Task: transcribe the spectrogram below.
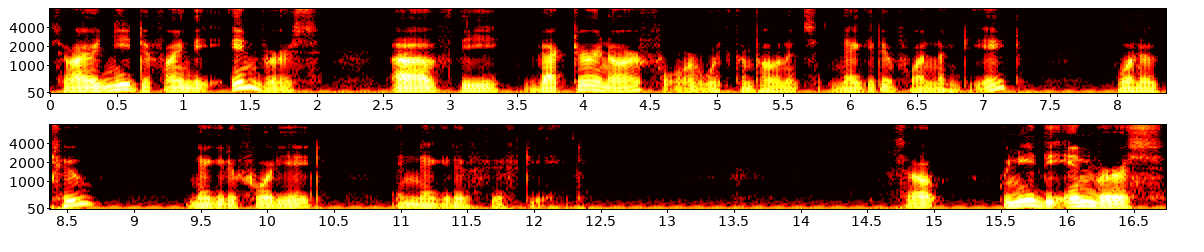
So I would need to find the inverse of the vector in R4 with components negative 198, 102, negative 48, and negative 58. So we need the inverse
